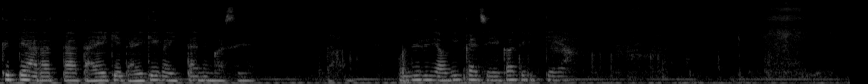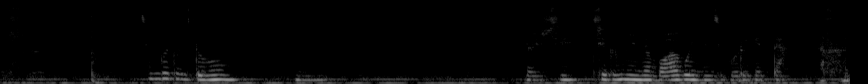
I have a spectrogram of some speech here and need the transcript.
그때 알았다. 나에게 날개가 있다는 것을. 오늘은 여기까지 읽어드릴게요. 친구들도 음, 10시 지금이면 뭐 하고 있는지 모르겠다.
